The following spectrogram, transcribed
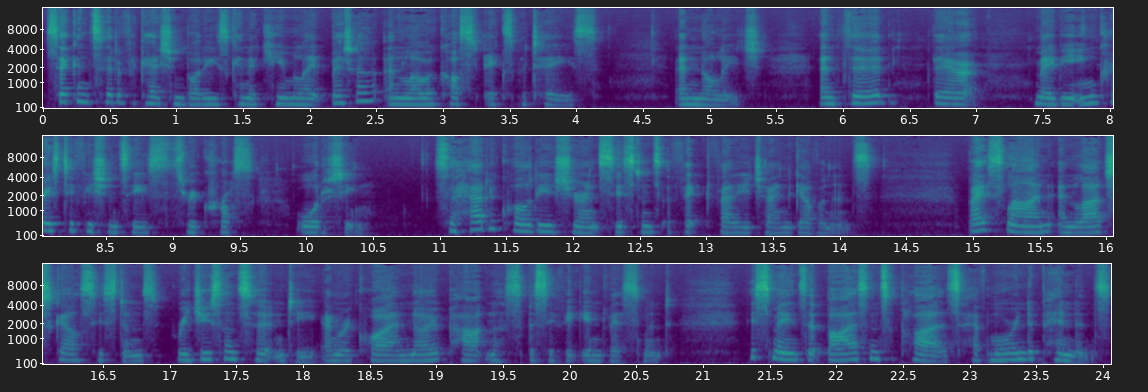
Second, certification bodies can accumulate better and lower cost expertise and knowledge. And third, there may be increased efficiencies through cross auditing. So how do quality assurance systems affect value chain governance? Baseline and large-scale systems reduce uncertainty and require no partner-specific investment. This means that buyers and suppliers have more independence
